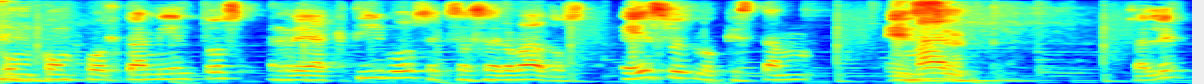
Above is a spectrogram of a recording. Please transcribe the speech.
con comportamientos reactivos exacerbados. Eso es lo que está mal. ¿Sale?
